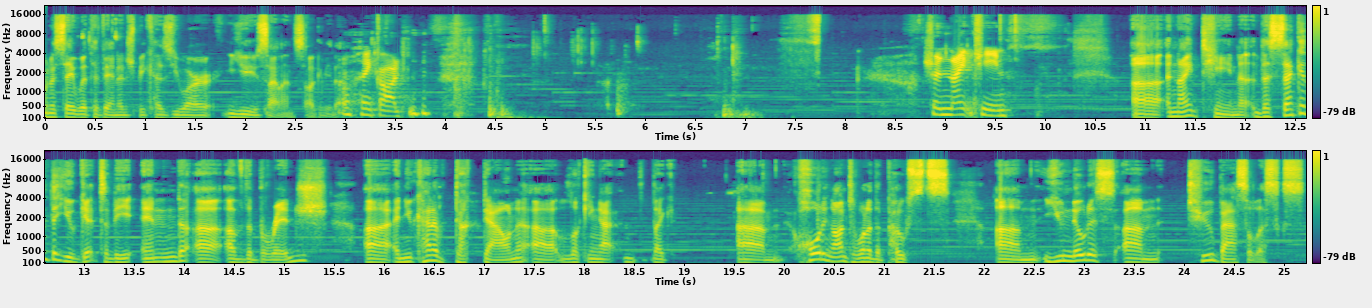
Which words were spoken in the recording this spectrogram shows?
gonna say with advantage because you are you use silence. So I'll give you that. Oh, thank God. Should 19. Uh, a 19. The second that you get to the end uh, of the bridge, uh, and you kind of duck down, uh, looking at like um, holding on to one of the posts. Um, you notice um, two basilisks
